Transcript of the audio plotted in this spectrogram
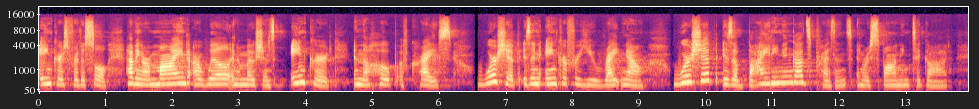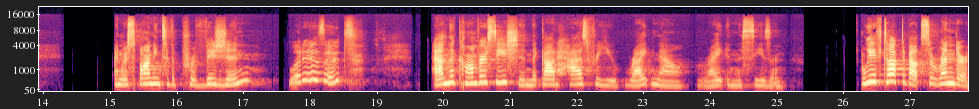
anchors for the soul, having our mind, our will, and emotions anchored in the hope of Christ. Worship is an anchor for you right now. Worship is abiding in God's presence and responding to God and responding to the provision. What is it? And the conversation that God has for you right now, right in this season. We've talked about surrender,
